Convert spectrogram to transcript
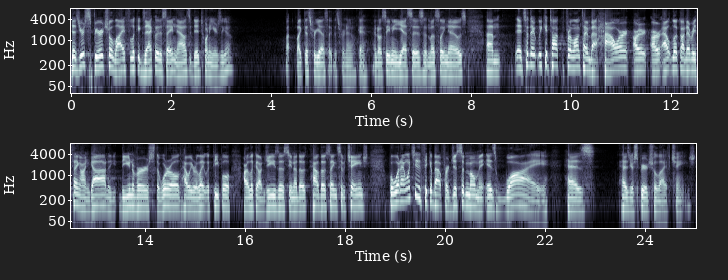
does your spiritual life look exactly the same now as it did 20 years ago? Like this for yes, like this for no. Okay, I don't see any yeses, mostly nos. Um, so that we could talk for a long time about how our, our, our, outlook on everything, on God, the universe, the world, how we relate with people, our look on Jesus, you know, those, how those things have changed. But what I want you to think about for just a moment is why has, has your spiritual life changed?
